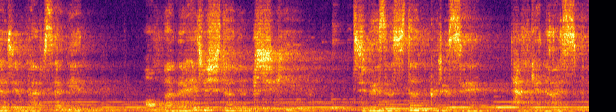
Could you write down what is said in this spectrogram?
차려진 밥상엔 엄마가 해주시던 음식이 집에서 쓰던 그릇에 담겨 나왔습니다.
